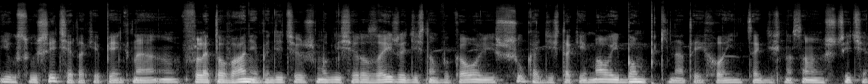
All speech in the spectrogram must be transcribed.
i usłyszycie takie piękne e, fletowanie, będziecie już mogli się rozejrzeć gdzieś tam wokoło i szukać gdzieś takiej małej bombki na tej choince, gdzieś na samym szczycie,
